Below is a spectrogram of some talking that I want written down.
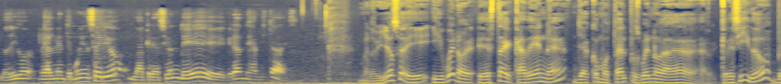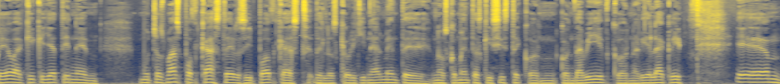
lo digo realmente muy en serio, la creación de grandes amistades. Maravilloso. Y, y, bueno, esta cadena ya como tal, pues bueno, ha crecido. Veo aquí que ya tienen muchos más podcasters y podcasts de los que originalmente nos comentas que hiciste con, con David, con Ariel Acri. Eh,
